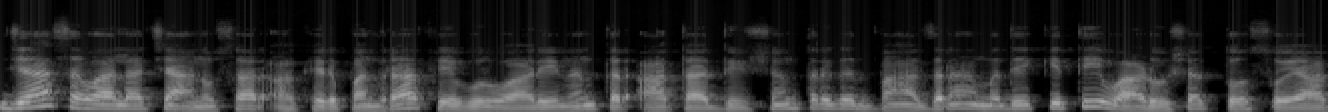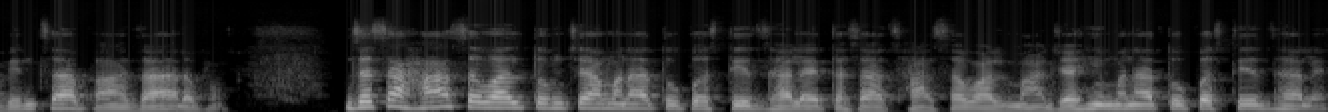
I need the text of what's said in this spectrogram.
ज्या सवालाच्या अनुसार अखेर पंधरा फेब्रुवारी नंतर आता देशांतर्गत बाजारामध्ये किती वाढू शकतो सोयाबीनचा बाजारभाव जसा हा सवाल तुमच्या मनात उपस्थित झालाय तसाच हा सवाल माझ्याही मनात उपस्थित झालाय.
